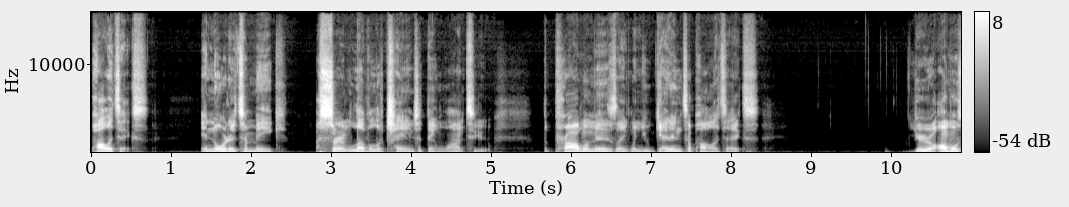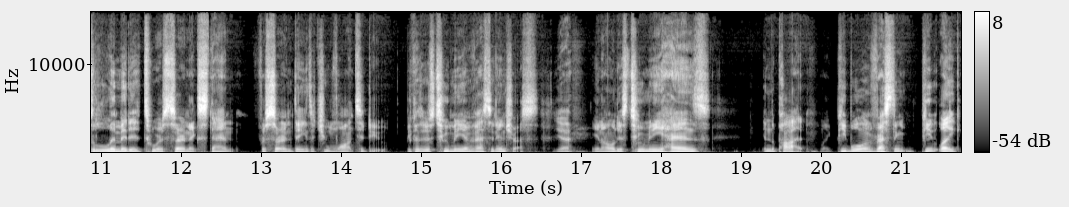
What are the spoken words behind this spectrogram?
politics in order to make a certain level of change that they want to. The problem is like when you get into politics, you're almost limited to a certain extent for certain things that you want to do because there's too many invested interests. Yeah. You know, there's too many hands in the pot. Like people investing, people like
